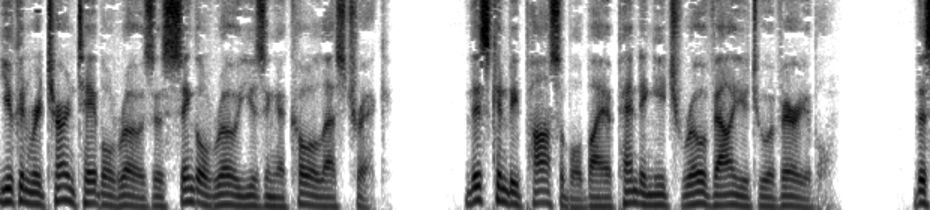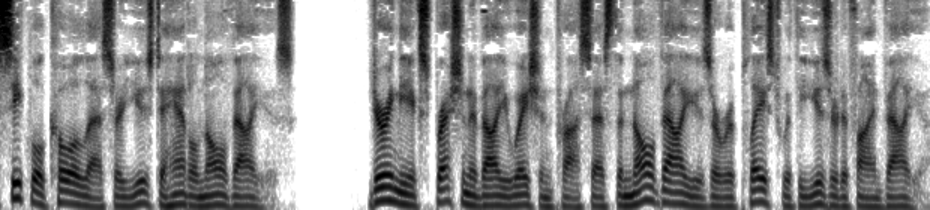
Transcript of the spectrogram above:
You can return table rows as single row using a coalesce trick. This can be possible by appending each row value to a variable. The SQL coalesce are used to handle null values. During the expression evaluation process, the null values are replaced with the user defined value.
